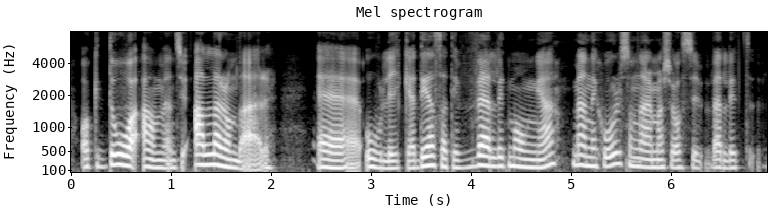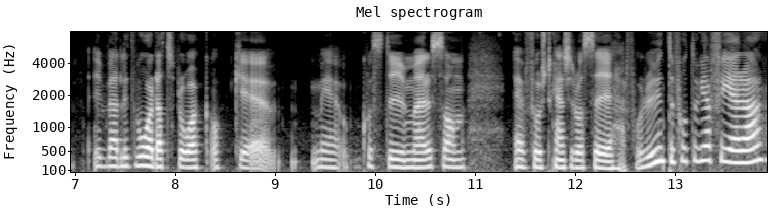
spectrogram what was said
Och då används ju alla de där eh, olika, dels att det är väldigt många människor som närmar sig oss i väldigt, i väldigt vårdat språk och eh, med kostymer som eh, först kanske då säger, här får du inte fotografera.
